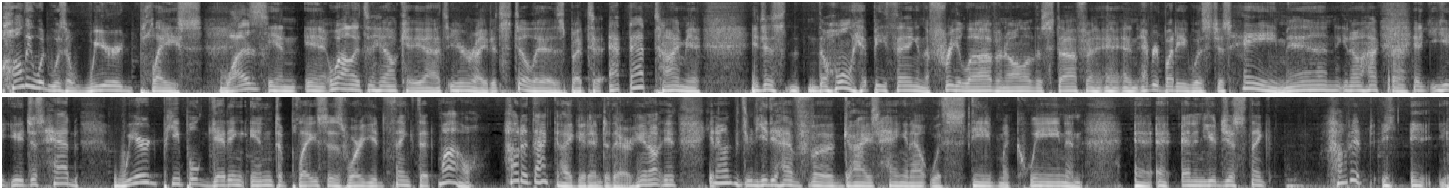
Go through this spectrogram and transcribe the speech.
Hollywood was a weird place Was? in, in well it's okay yeah it's, you're right it still is but uh, at that time you you just the whole hippie thing and the free love and all of the stuff and, and, everybody was just hey man you know how and you, you just had weird people getting into places where you'd think that wow how did that guy get into there? You know, you, you know, you'd have uh, guys hanging out with Steve McQueen, and and, and you just think, how did he, he-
